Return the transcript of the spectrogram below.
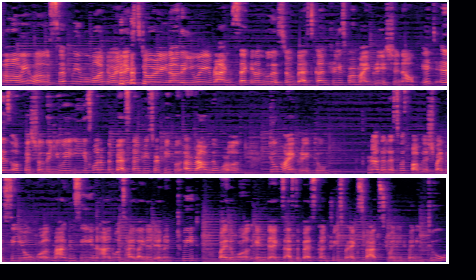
Uh, we will swiftly move on to our next story. Now, the UAE ranks second on the list of best countries for migration. Now, it is official. The UAE is one of the best countries for people around the world to migrate to. Now, the list was published by the CEO World Magazine and was highlighted in a tweet by the World Index as the best countries for expats 2022.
